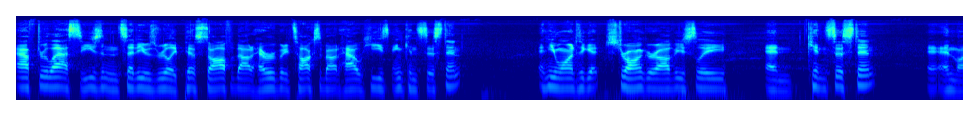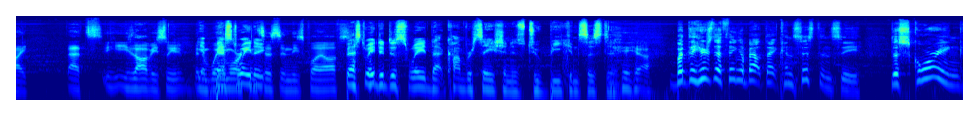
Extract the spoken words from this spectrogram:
after last season and said he was really pissed off about how everybody talks about how he's inconsistent, and he wanted to get stronger, obviously, and consistent, and, and like that's he's obviously been Yeah, way more way to- consistent in these playoffs. Best way to dissuade that conversation is to be consistent. yeah. But the, here's the thing about that consistency: the scoring,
